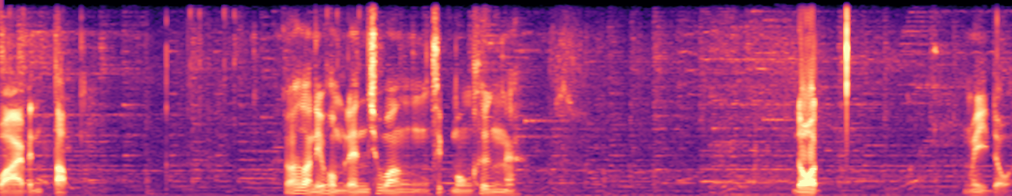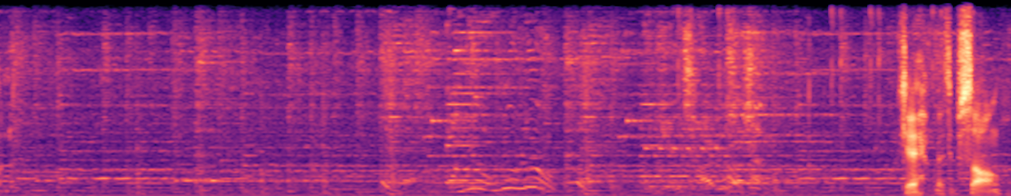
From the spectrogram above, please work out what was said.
วายเป็นตับ ก็ตอนนี้ผมเล่นช่วง 10โมงครึ่งนะ โดด ไม่โดดโอเคไป12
